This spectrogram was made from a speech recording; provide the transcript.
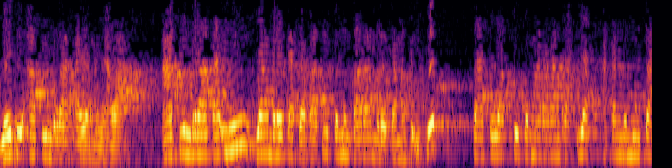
yaitu api neraka yang menyala. Api neraka ini yang mereka dapati sementara mereka masih hidup, satu waktu kemarahan rakyat akan memuncak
